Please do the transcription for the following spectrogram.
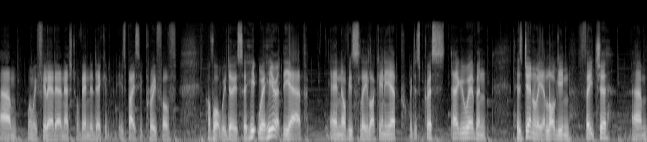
um, when we fill out our national vendor deck, it is basic proof of, of what we do. So we're here at the app and obviously like any app, we just press AgriWebb and there's generally a login feature um,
